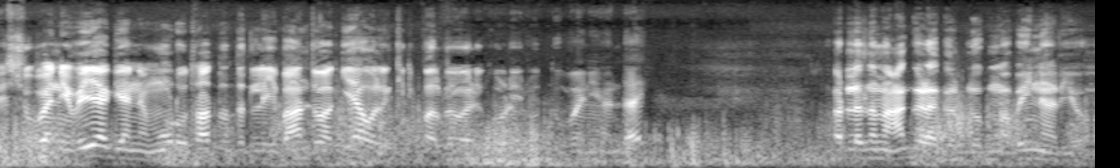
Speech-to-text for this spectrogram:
વિશુભાઈની વૈયા ગયા ને મોડું થતું એટલે એ બાંધવા ગયા ઓલી કૃપાલભાઈ વાળી ઘોડી ઋતુભાઈની અંદાય એટલે તમે આગળ આગળ બ્લોગમાં બન્યા રહ્યો.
